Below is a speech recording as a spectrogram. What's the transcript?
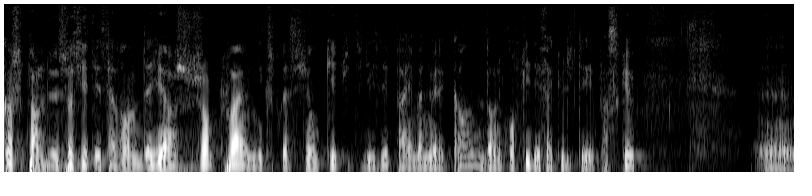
Quand je parle de société savante, d'ailleurs, j'emploie une expression qui est utilisée par Emmanuel Kant dans le conflit des facultés, parce que euh,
